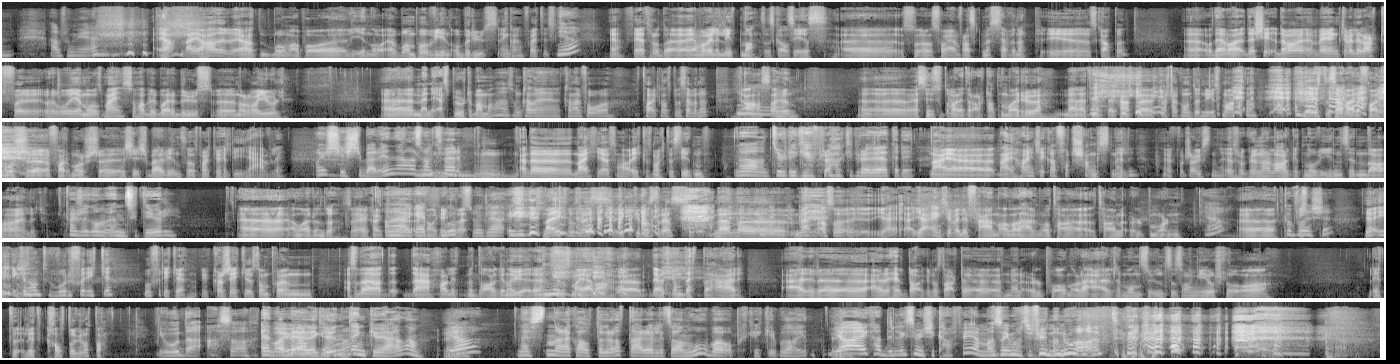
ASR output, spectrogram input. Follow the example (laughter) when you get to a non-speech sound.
altfor mye. (laughs) Ja, nei, jeg har, jeg har bomma på på vin og brus en gang, faktisk. Ja. Ja, for jeg trodde Jeg var veldig liten, da, det skal sies. Eh, Så så jeg en flaske med 7-Up i skapet. Eh, Og det var, det, det var egentlig veldig rart, for hjemme hos meg så hadde vi bare brus eh, når det var jul. Men jeg spurte mamma da, kan, jeg, kan jeg få ta et glass med 7-Up. Ja, sa hun. Eh, Jeg syntes det var litt rart at den var rød, men jeg tenkte kanskje, kanskje det har kommet en ny smak. da. Det viste seg å være farmors, eh, farmors eh, kirsebærvin, så den smakte jo helt jævlig. Oi, kirsebærvin. Jeg har smakt før. Mm. Nei, det, nei, jeg har ikke smakt det siden. Ja, naturlig ikke. Jeg har ikke prøvd det etter det. Nei, nei, jeg har egentlig ikke fått sjansen heller. Jeg har ikke fått sjansen. Jeg tror ikke hun har laget noe vin siden da heller. Kanskje det kommer ønske til jul. Eh, ja, nå er hun død, så jeg kan ikke, ikke, ja, jeg kan ikke, ikke det. (laughs) Nei, ikke noe stress. Ikke noe stress. (laughs) Men, uh, men altså, jeg, jeg er egentlig veldig fan av det her med å ta, ta en øl på morgenen. Ja. uh, Hvorfor ikke? Ja, ikke sant? Hvorfor ikke? Hvorfor ikke? Kanskje ikke sånn på en Altså, det, det har litt med dagen å gjøre, syns jeg, da. (laughs) Jeg vet ikke om dette her er, er helt dagen å starte med en øl på når det er monsunsesong i Oslo og litt, litt kaldt og grått, da. Jo da, altså. det Enda var jo bedre grunn, hjemme. tenker jo jeg, da. Ja. Nesten når det er kaldt og grått, er det litt sånn oh, bare oppkvikker på dagen. ja, jeg hadde liksom ikke kaffe hjemme, så jeg måtte finne noe annet. (laughs)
